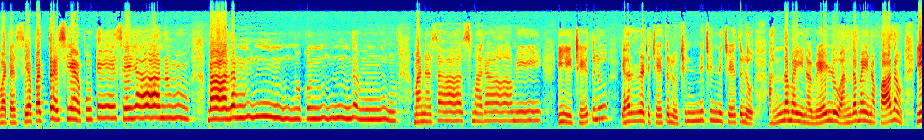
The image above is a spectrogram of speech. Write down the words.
వటస్య పత్రస్య పుటేశయానం. బాలం ముకుందం. మనసా స్మరామి. ఈ చేతులు ఎర్రటి చేతులు చిన్ని చిన్ని చేతులు అందమైన వేళ్ళు అందమైన పాదం. ఈ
